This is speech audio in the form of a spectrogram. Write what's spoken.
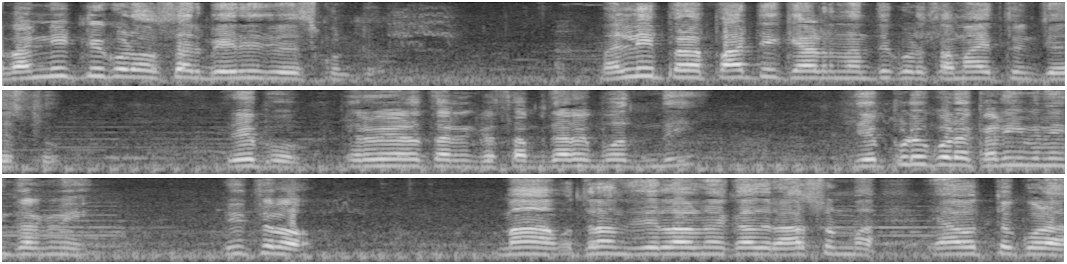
అవన్నిటిని కూడా ఒకసారి బేరీజ్ వేసుకుంటూ మళ్ళీ పార్టీ కేడర్ అంతా కూడా సమాయత్తం చేస్తూ రేపు ఇరవై ఏడవ తారీఖు సభ జరగబోతుంది. ఎప్పుడు ఎప్పుడూ కూడా కడిగి విని జరగని రీతిలో మా ఉత్తరాంధ్ర జిల్లాలోనే కాదు రాష్ట్రం మా యావత్తు కూడా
